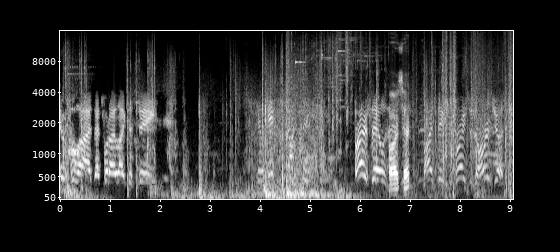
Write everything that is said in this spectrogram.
Neutralized. That's what I like to see. No miss. Fire sale is Fire active. sale. Buy station prices are adjusted.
